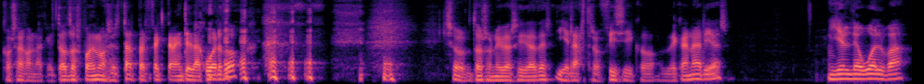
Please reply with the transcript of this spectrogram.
cosa con la que todos podemos estar perfectamente de acuerdo. son dos universidades y el astrofísico de Canarias. Y el de Huelva,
